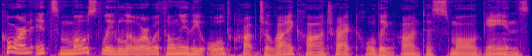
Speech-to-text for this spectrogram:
Corn, it's mostly lower, with only the old crop July contract holding on to small gains.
